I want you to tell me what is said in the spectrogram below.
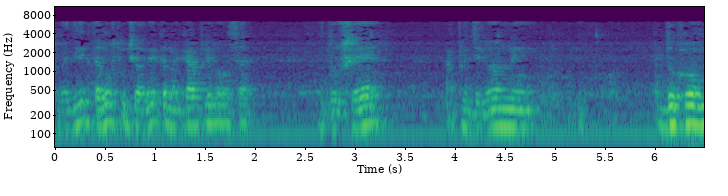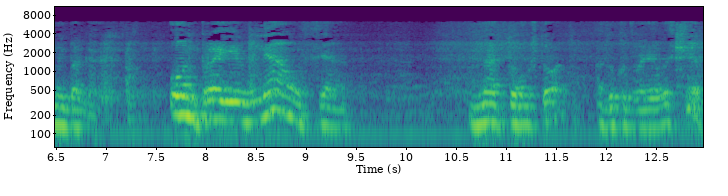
приводили к тому, что у человека накапливался в душе определенный духовный багаж. Он проявлялся на том, что одухотворялось тело.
